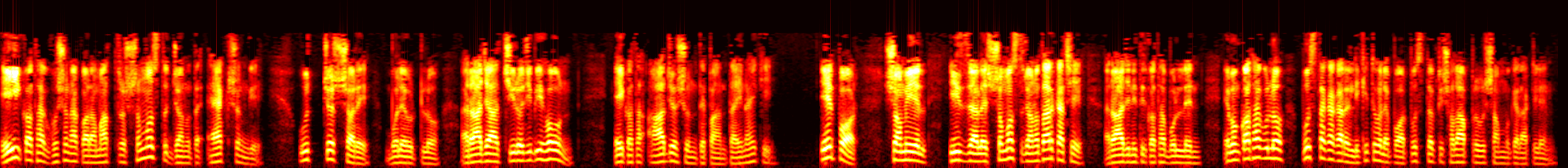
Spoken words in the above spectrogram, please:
এই কথা ঘোষণা করা মাত্র সমস্ত জনতা একসঙ্গে উচ্চস্বরে বলে উঠল, রাজা চিরজীবী হন এই কথা আজও শুনতে পান, তাই নয় কি? এরপর সমিয়েল ইসরায়েলের সমস্ত জনতার কাছে রাজনীতির কথা বললেন এবং কথাগুলো পুস্তকাকারে লিখিত হলে পর পুস্তকটি সদাপ্রভুর সম্মুখে রাখলেন।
